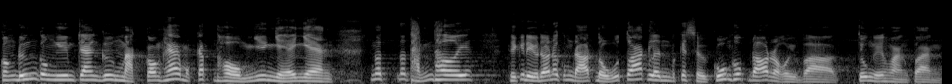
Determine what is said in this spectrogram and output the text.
Con đứng con nghiêm trang gương mặt, con hát một cách hồn nhiên, nhẹ nhàng. Nó nó thảnh thơi thì cái điều đó nó cũng đã đủ toát lên cái sự cuốn hút đó rồi và chú nghĩ hoàn toàn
